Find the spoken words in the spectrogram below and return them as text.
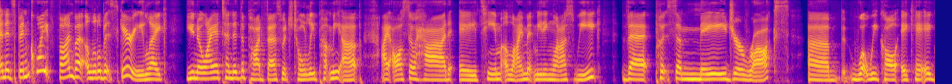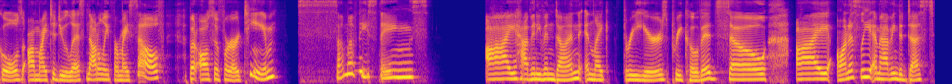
And it's been quite fun, but a little bit scary. Like, you know, I attended the Podfest, which totally pumped me up. I also had a team alignment meeting last week that put some major rocks, uh, what we call AKA goals, on my to do list, not only for myself, but also for our team. Some of these things I haven't even done in like three years pre COVID. So I honestly am having to dust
